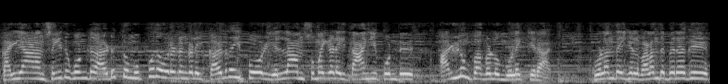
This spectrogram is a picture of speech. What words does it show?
கல்யாணம் செய்து கொண்டு அடுத்த முப்பது வருடங்களை கழுதை போல் எல்லாம் சுமைகளை தாங்கிக் கொண்டு அள்ளும் பகலும் உழைக்கிறான். குழந்தைகள் வளர்ந்த பிறகு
